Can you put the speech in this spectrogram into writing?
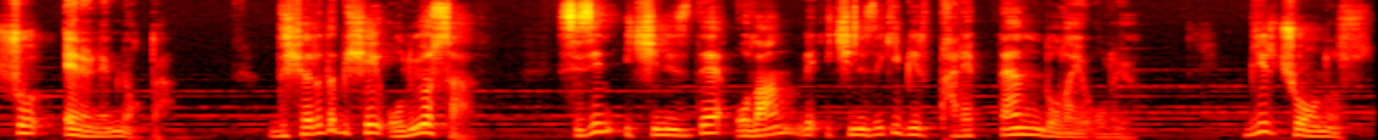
şu en önemli nokta. Dışarıda bir şey oluyorsa sizin içinizde olan ve içinizdeki bir talepten dolayı oluyor. Birçoğunuz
